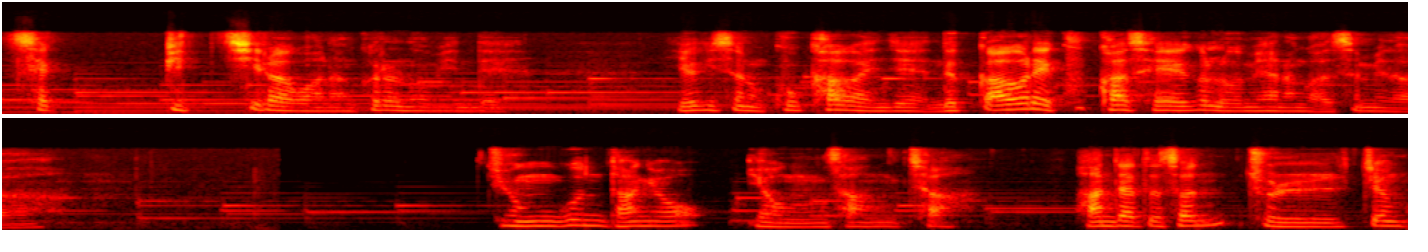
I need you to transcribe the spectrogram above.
색, 빛이라고 하는 그런 의미인데 여기서는 국화가 이제 늦가을의 국화색을 의미하는 것 같습니다. 중군 당요 영상차 한자 뜻은 줄정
